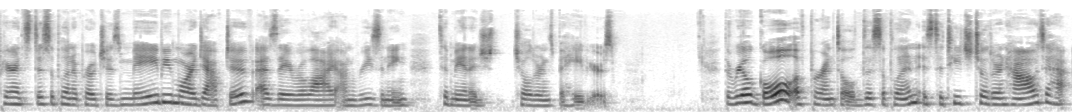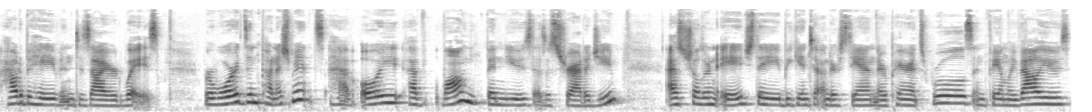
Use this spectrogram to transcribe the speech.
Parents' discipline approaches may be more adaptive as they rely on reasoning to manage children's behaviors. The real goal of parental discipline is to teach children how to ha- how to behave in desired ways. Rewards and punishments have always have long been used as a strategy. As children age, they begin to understand their parents' rules and family values,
